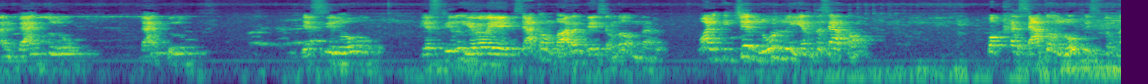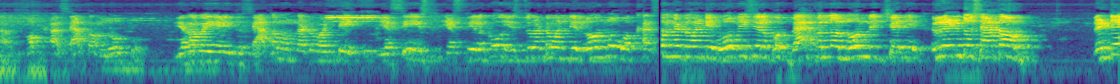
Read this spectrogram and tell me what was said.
మరి బ్యాంకులు బ్యాంకులు ఎస్సీలు ఎస్టీలు ఇరవై ఐదు శాతం భారతదేశంలో ఉన్నారు. వాళ్ళకి ఇచ్చే లోన్లు ఎంత శాతం? ఒక్క శాతం లోపు ఇస్తున్నారు. ఒక్క శాతం లోపు. ఇరవై ఐదు శాతం ఉన్నటువంటి ఎస్సీ ఎస్టీలకు ఇస్తున్నటువంటి లోన్లు ఒక్క ఉన్నటువంటి ఓబీసీలకు బ్యాంకుల్లో లోన్లు ఇచ్చేది రెండు శాతం. రెండే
